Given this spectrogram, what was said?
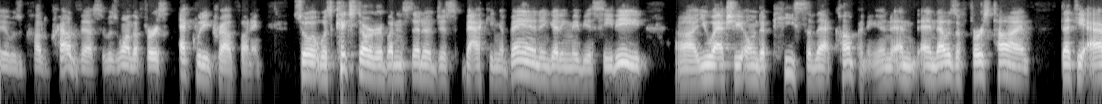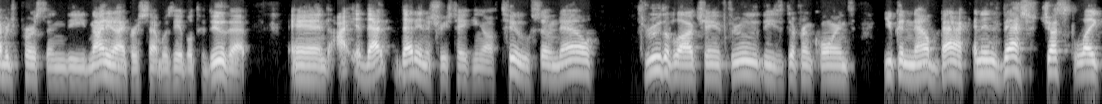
it was called CrowdVest. It was one of the first equity crowdfunding. So it was Kickstarter, but instead of just backing a band and getting maybe a CD, uh, you actually owned a piece of that company. And, and, and that was the first time that the average person, the 99% was able to do that. And I, that, that industry is taking off too. So now through the blockchain, through these different coins, you can now back and invest just like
